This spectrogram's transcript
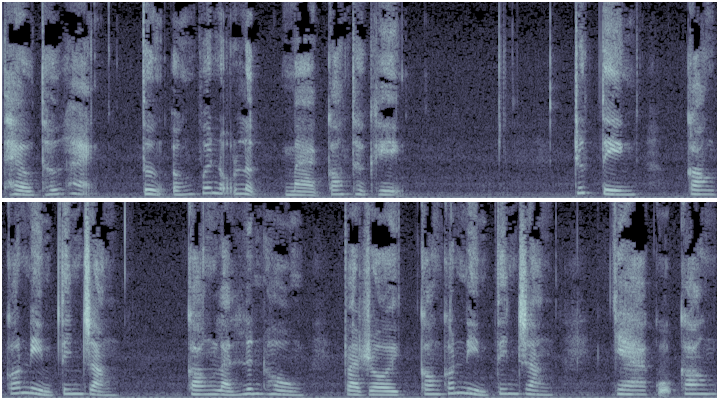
theo thứ hạng tương ứng với nỗ lực mà con thực hiện. Trước tiên, con có niềm tin rằng con là linh hồn và rồi con có niềm tin rằng cha của con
